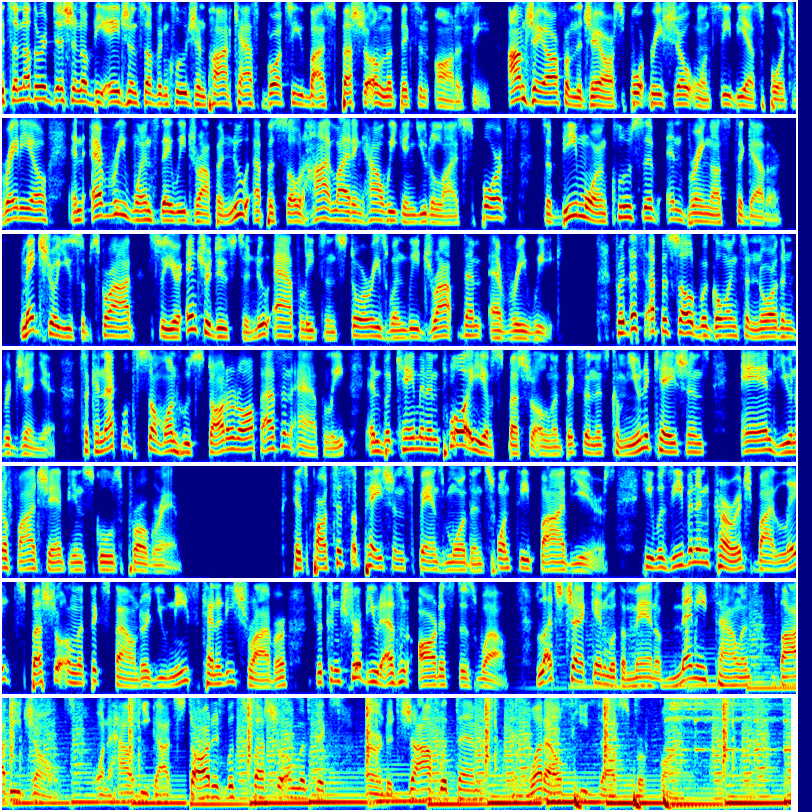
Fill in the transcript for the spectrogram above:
It's another edition of the Agents of Inclusion podcast brought to you by Special Olympics and Audacy. I'm JR from the JR Sport Brief Show on CBS Sports Radio, and every Wednesday we drop a new episode highlighting how we can utilize sports to be more inclusive and bring us together. Make sure you subscribe so you're introduced to new athletes and stories when we drop them every week. For this episode, we're going to Northern Virginia to connect with someone who started off as an athlete and became an employee of Special Olympics in its communications and Unified Champion Schools program. His participation spans more than 25 years. He was even encouraged by late Special Olympics founder Eunice Kennedy Shriver to contribute as an artist as well. Let's check in with a man of many talents, Bobby Jones, on how he got started with Special Olympics, earned a job with them, and what else he does for fun.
